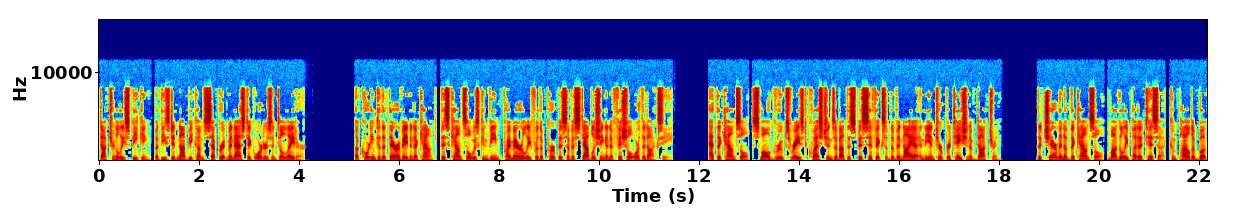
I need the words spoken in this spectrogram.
doctrinally speaking, but these did not become separate monastic orders until later. According to the Theravadin account, this council was convened primarily for the purpose of establishing an official orthodoxy. At the council, small groups raised questions about the specifics of the Vinaya and the interpretation of doctrine. The chairman of the council, Moggaliputta Tissa, compiled a book,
